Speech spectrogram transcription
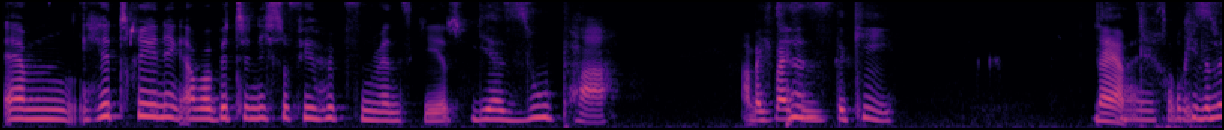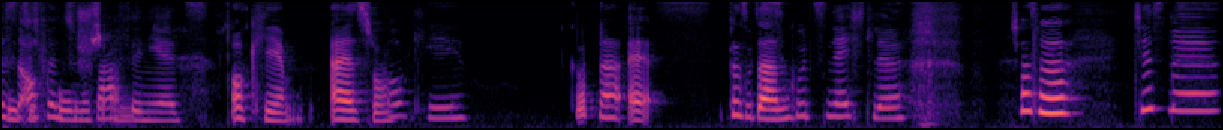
ähm, Hit-Training, aber bitte nicht so viel hüpfen, wenn es geht. Ja, super. Aber ich weiß, das ist the key. Naja, Weiß, aber okay, wir müssen aufhören zu schwafeln jetzt. Okay, also, Okay. gut, na, äh, bis Gutes, dann. Gutes Nächtle. Tschüss. Tschüssle.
